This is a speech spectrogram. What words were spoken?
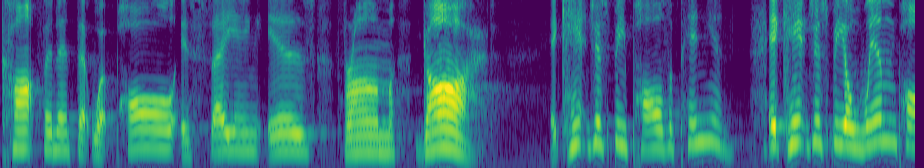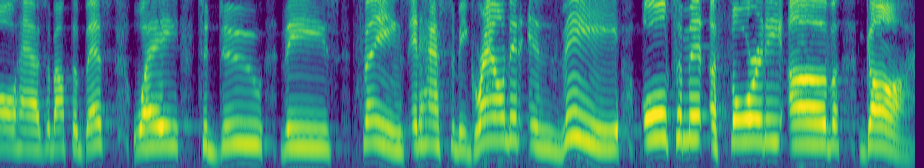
confident that what Paul is saying is from God. It can't just be Paul's opinion. It can't just be a whim Paul has about the best way to do these things. It has to be grounded in the ultimate authority of God.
